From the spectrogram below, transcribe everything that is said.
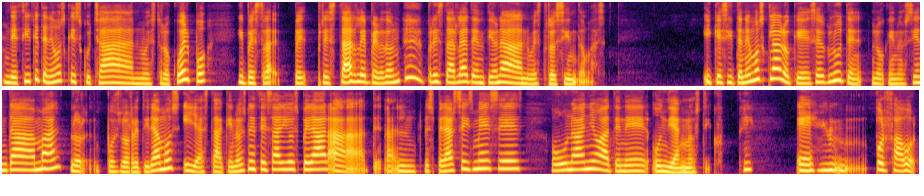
decir que tenemos que escuchar nuestro cuerpo y prestarle, perdón, prestarle atención a nuestros síntomas. Y que si tenemos claro que es el gluten lo que nos sienta mal, pues lo retiramos y ya está. Que no es necesario esperar, a, esperar seis meses o un año a tener un diagnóstico. Eh, por favor,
